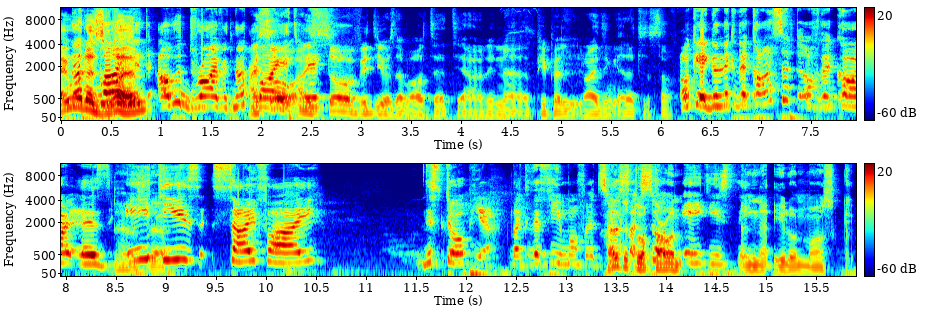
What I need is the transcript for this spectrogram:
I Not would as buy well. It. I would drive it, not I buy saw it. I Make... saw videos about it. Yeah, in uh, people riding in it and stuff. Okay, good. Like the concept of the car is That is that. 80s sci-fi dystopia, like the theme of it. So هل it's like so تتوقعون 80s theme. ان ايلون ماسك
